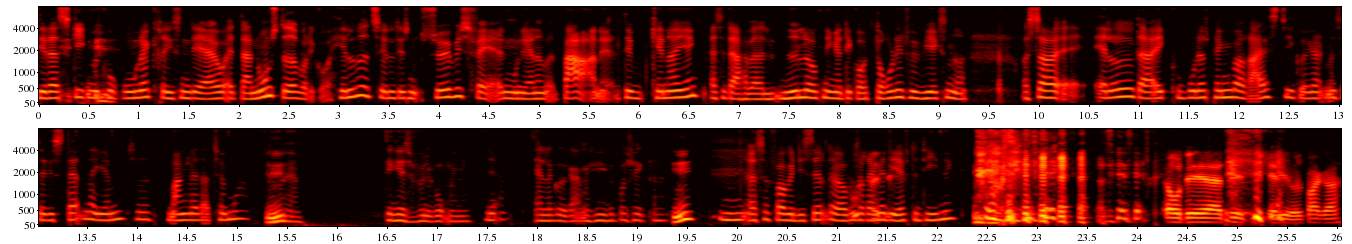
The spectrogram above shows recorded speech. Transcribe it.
det, der er sket med coronakrisen, det er jo, at der er nogle steder, hvor det går helvede til. Det er sådan servicefag, alt muligt andet, barne, alt det kender I, ikke? Altså, der har været nedlukninger, det går dårligt for virksomheder. Og så er alle, der ikke kunne bruge deres penge på at rejse, de er gået i gang med at sætte i stand derhjemme, så mangler der tømrer. Mm. Okay. Det giver selvfølgelig god mening. Ja. Alle er gået i gang med hyggeprojekterne. Mm. Mm, og så fucker de selv deroppe, og så ringer de efter dine, ikke? Jo, det, er, det, det skal de jo bare gøre.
